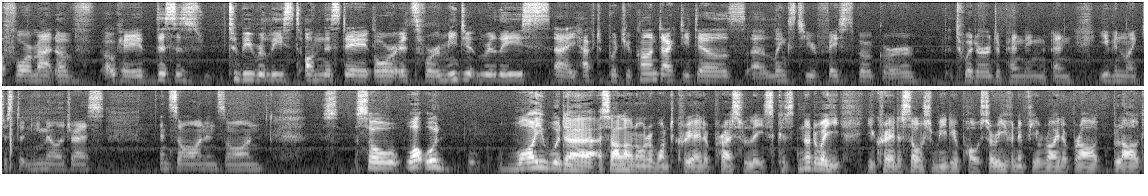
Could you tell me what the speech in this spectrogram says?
a format of okay, this is to be released on this date, or it's for immediate release. Uh, you have to put your contact details, uh, links to your Facebook or Twitter, depending, and even like just an email address, and so on and so on. So, what would, why would a, a salon owner want to create a press release? Because another way you create a social media post, or even if you write a blog, blog,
